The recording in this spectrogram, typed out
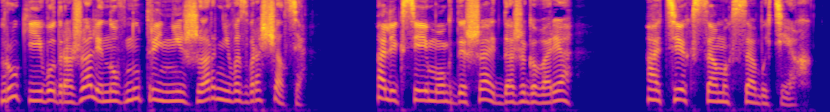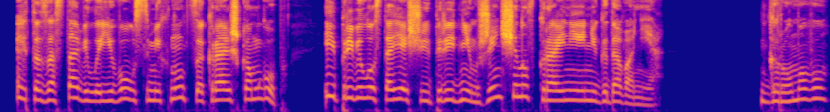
Руки его дрожали, но внутренний жар не возвращался. Алексей мог дышать, даже говоря о тех самых событиях. Это заставило его усмехнуться краешком губ и привело стоящую перед ним женщину в крайнее негодование. Громову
